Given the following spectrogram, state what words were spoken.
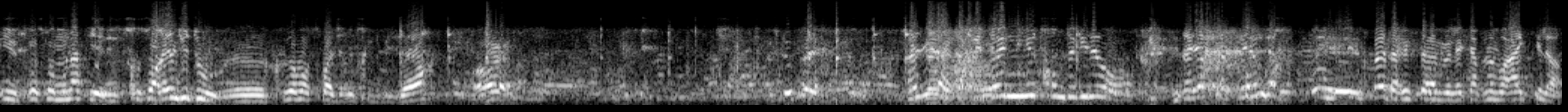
il reçoit mon assiette, il reçoit rien du tout. Euh, commence pas à dire des trucs bizarres. Ouais. Je te fais. Vas-y, là, ça fait déjà 1 minute 32 vidéos. D'ailleurs, ça fait une heure. Ouais, t'arrives à me les le qui là.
